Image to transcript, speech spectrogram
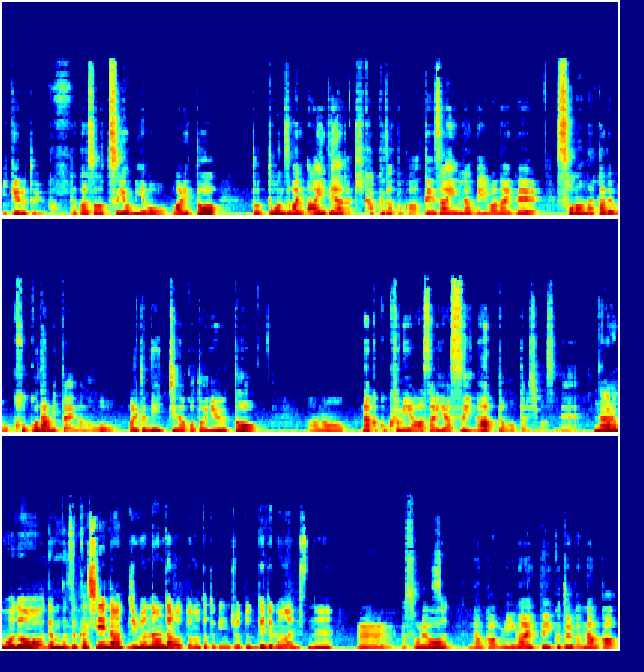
いけるというか、だからその強みを割とどどんずばにアイデアだ企画だとかデザインだって言わないで、その中でもここだみたいなのを割とニッチなことを言うとあのなんかこう組み合わさりやすいなって思ったりしますね。なるほど。でも難しいな、自分なんだろうって思った時にちょっと出てこないですね、うん、それをなんか磨いていくというかなんか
